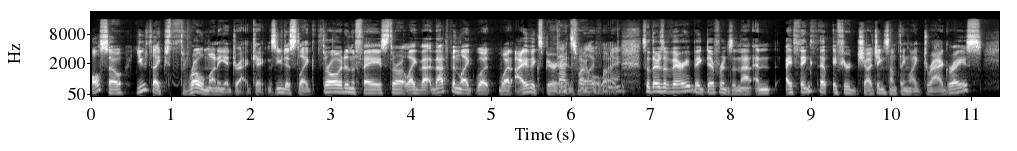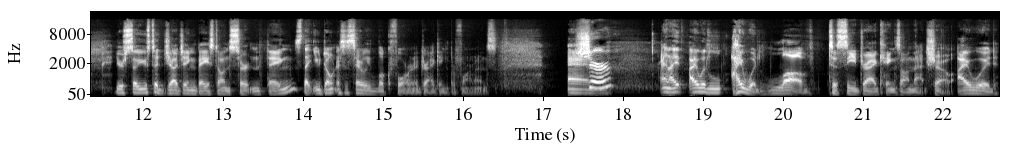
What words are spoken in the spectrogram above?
Also, you like throw money at drag kings. You just like throw it in the face, throw it like that. That's been like what what I've experienced That's my really whole funny. life. So there's a very big difference in that. And I think that if you're judging something like drag race, you're so used to judging based on certain things that you don't necessarily look for in a dragging performance. And, sure And I, I would I would love to see drag kings on that show. I would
